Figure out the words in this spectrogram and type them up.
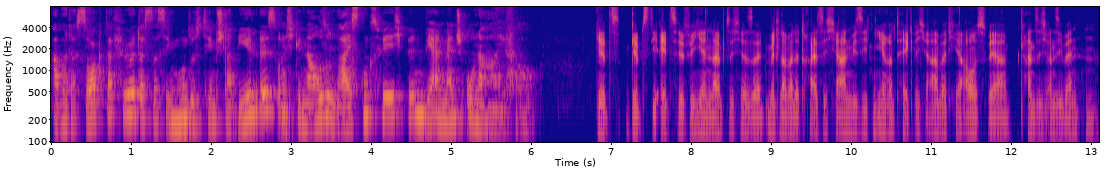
aber das sorgt dafür, dass das Immunsystem stabil ist und ich genauso leistungsfähig bin wie ein Mensch ohne HIV. Jetzt gibt es die AIDS-Hilfe hier in Leipzig ja seit mittlerweile 30 Jahren. Wie sieht denn Ihre tägliche Arbeit hier aus? Wer kann sich an Sie wenden?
